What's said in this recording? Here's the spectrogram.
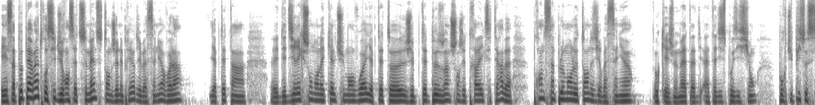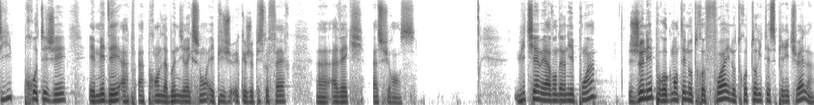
Et ça peut permettre aussi durant cette semaine, ce temps de jeûne et prière, de dire bah, Seigneur, voilà, il y a peut-être euh, des directions dans lesquelles tu m'envoies, il y a peut-être, euh, j'ai peut-être besoin de changer de travail, etc. prendre simplement le temps de dire, bah, Seigneur, ok, je me mets à ta, disposition pour que tu puisses aussi protéger et m'aider à, prendre la bonne direction et puis que je puisse le faire euh, avec assurance. Huitième et avant-dernier point, jeûner pour augmenter notre foi et notre autorité spirituelle.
